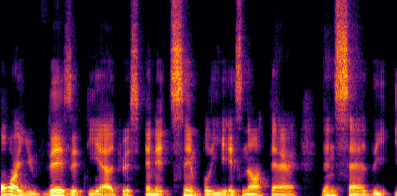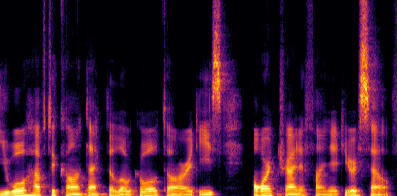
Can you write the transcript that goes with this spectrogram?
or you visit the address and it simply is not there, then sadly, you will have to contact the local authorities or try to find it yourself.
